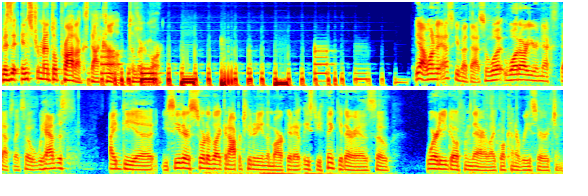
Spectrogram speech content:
Visit instrumentalproducts.com to learn more. Yeah, I wanted to ask you about that. So what what are your next steps? Like so we have this idea, you see there's sort of like an opportunity in the market, at least you think there is. So where do you go from there? Like what kind of research and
